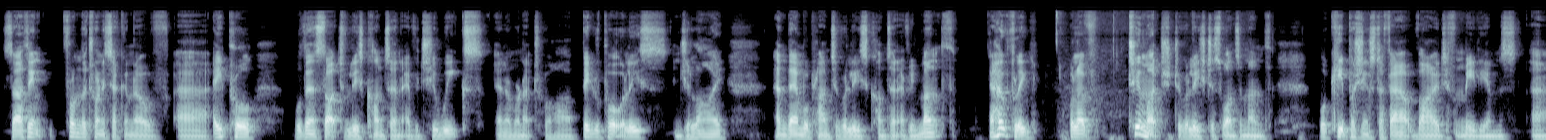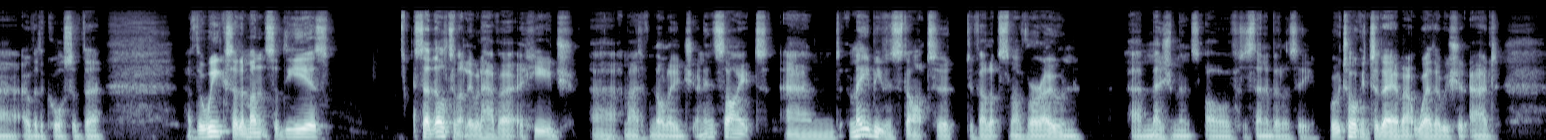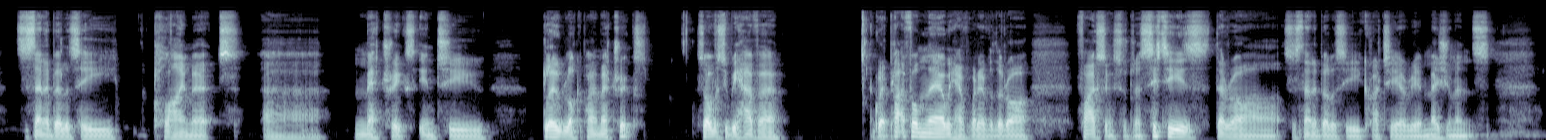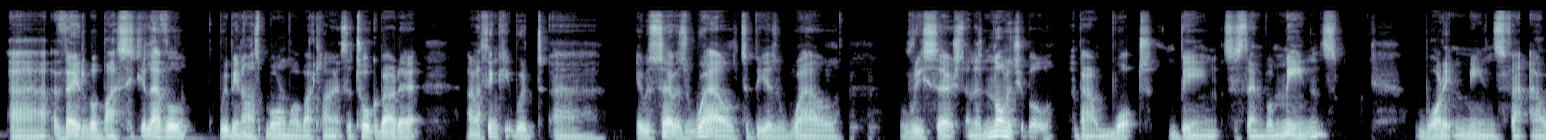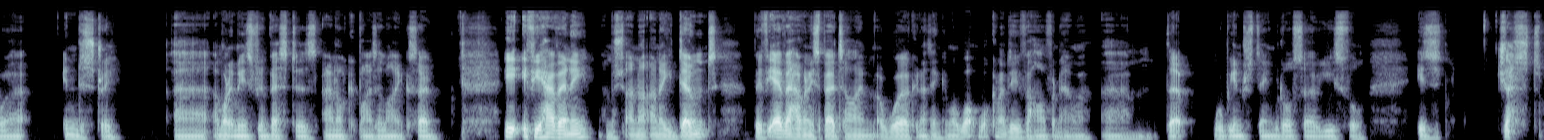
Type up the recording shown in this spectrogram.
So I think from the 22nd of uh, April, we'll then start to release content every two weeks and then run up to our big report release in July. And then we'll plan to release content every month. And hopefully, we'll have too much to release just once a month. We'll keep pushing stuff out via different mediums uh, over the course of the of the weeks, of the months, of the years. So that ultimately, we'll have a, a huge uh, amount of knowledge and insight, and maybe even start to develop some of our own uh, measurements of sustainability. We were talking today about whether we should add sustainability, climate uh, metrics into global occupier metrics. So obviously, we have a, great platform there. We have whatever there are five, cities. There are sustainability criteria measurements uh, available by city level. We've been asked more and more our clients to talk about it and I think it would uh, it would serve as well to be as well researched and as knowledgeable about what being sustainable means, what it means for our industry, uh, and what it means for investors and occupiers alike. So, if you have any, and I know you don't, but if you ever have any spare time at work and are thinking, well, what, what can I do for half an hour um, that will be interesting but also useful, is just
